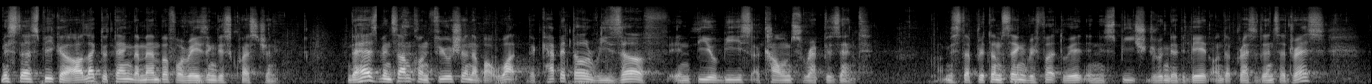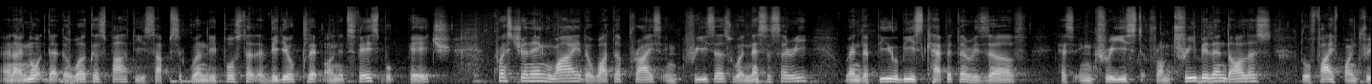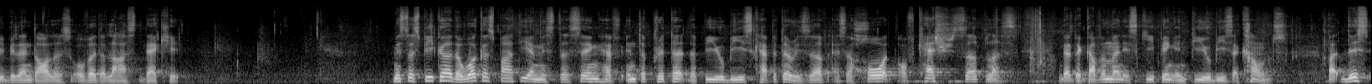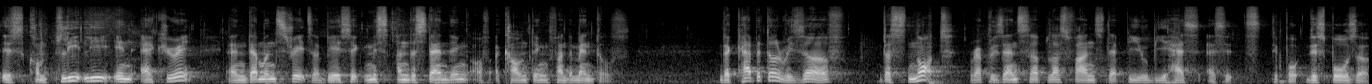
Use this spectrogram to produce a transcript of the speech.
Mr. Speaker, I'd like to thank the member for raising this question. There has been some confusion about what the capital reserve in PUB's accounts represent. Uh, Mr. Pritam Singh referred to it in his speech during the debate on the President's address, and I note that the Workers' Party subsequently posted a video clip on its Facebook page questioning why the water price increases were necessary when the PUB's capital reserve has increased from $3 billion to $5.3 billion over the last decade. Mr. Speaker, the Workers' Party and Mr. Singh have interpreted the PUB's capital reserve as a hoard of cash surplus that the government is keeping in PUB's accounts. But this is completely inaccurate and demonstrates a basic misunderstanding of accounting fundamentals. The capital reserve does not represent surplus funds that PUB has as its disposal.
